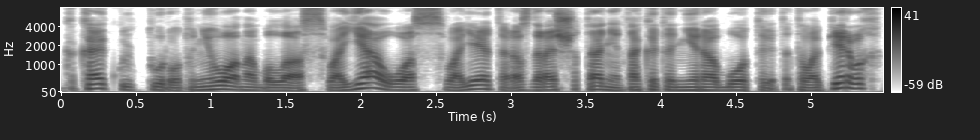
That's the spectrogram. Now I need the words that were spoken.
какая культура? Вот у него она была своя, у вас своя, это раздрай шатание, так это не работает. Это во-первых.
